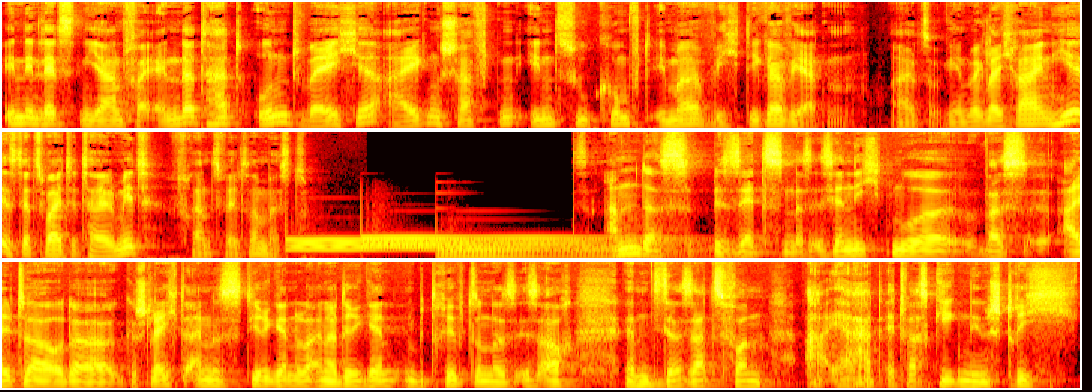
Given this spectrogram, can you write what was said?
in den letzten Jahren verändert hat und welche Eigenschaften in Zukunft immer wichtiger werden. Also gehen wir gleich rein. Hier ist der zweite Teil mit Franz Welser-Möst anders besetzen. Das ist ja nicht nur, was Alter oder Geschlecht eines Dirigenten oder einer Dirigenten betrifft, sondern es ist auch ähm, dieser Satz von, ah, er hat etwas gegen den Strich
